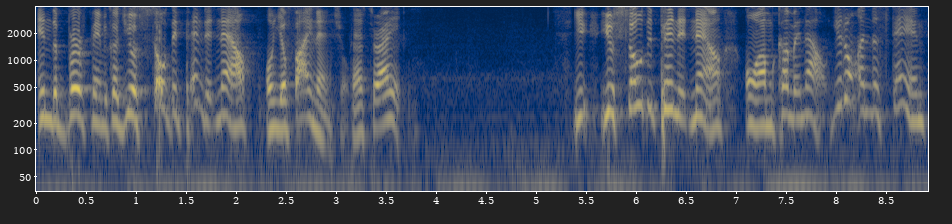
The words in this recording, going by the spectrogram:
in the birth pain because you're so dependent now on your financial. That's right. You, you're so dependent now on I'm coming out. You don't understand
